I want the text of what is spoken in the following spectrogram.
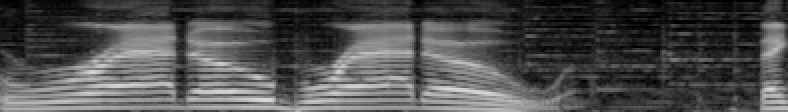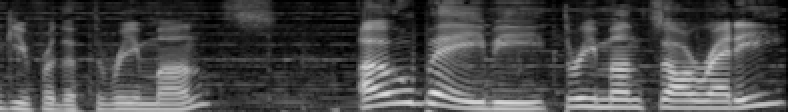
Rado Brado. Thank you for the three months. Oh, baby. Three months already?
